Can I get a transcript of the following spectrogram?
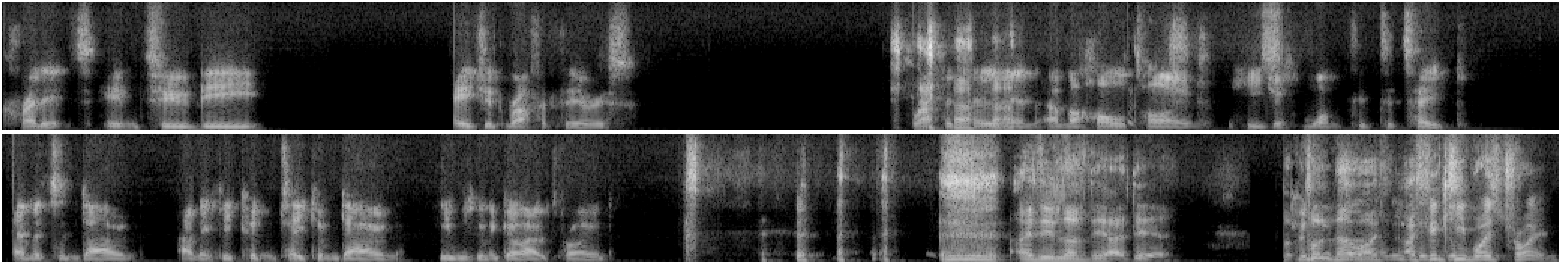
credit into the agent Rafa theories? Rafa came in, and the whole time he just wanted to take Everton down, and if he couldn't take him down, he was going to go out trying. I do love the idea. But, but no, I, I think he was trying.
